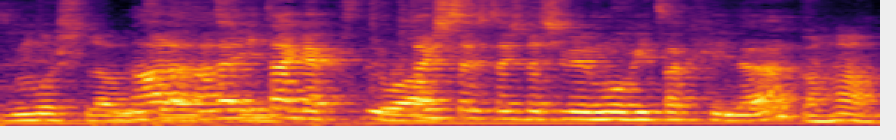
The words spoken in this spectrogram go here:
z muszlą. No ale, ale i tak, jak tło. ktoś coś, coś do ciebie mówi co chwilę, Aha.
